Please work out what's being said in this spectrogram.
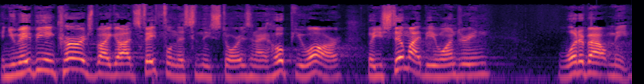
And you may be encouraged by God's faithfulness in these stories, and I hope you are, but you still might be wondering, what about me?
